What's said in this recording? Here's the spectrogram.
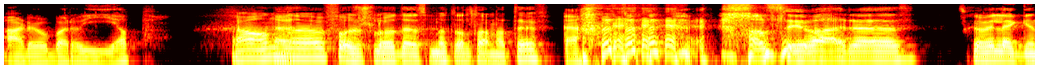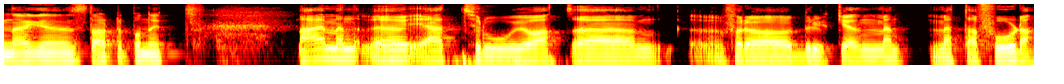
er det jo bare å gi opp. Ja, han eh, foreslår det som et alternativ. han sier jo her eh, Skal vi legge ned, starte på nytt? Nei, men øh, jeg tror jo at øh, For å bruke en metafor, da.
